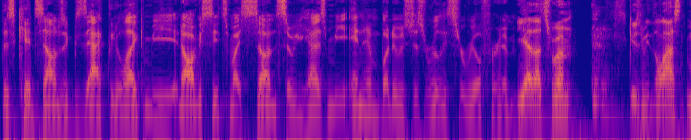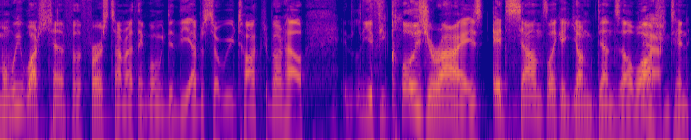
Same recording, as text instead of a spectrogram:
this kid sounds exactly like me and obviously it's my son so he has me in him, but it was just really surreal for him. yeah, that's when. excuse me. The last when we watched Tenet for the first time, I think when we did the episode, we talked about how if you close your eyes, it sounds like a young Denzel Washington.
